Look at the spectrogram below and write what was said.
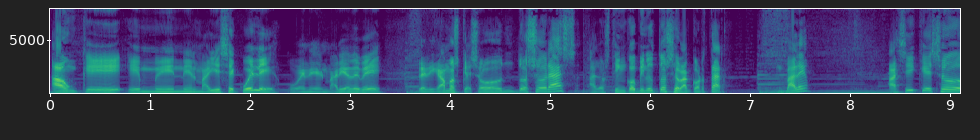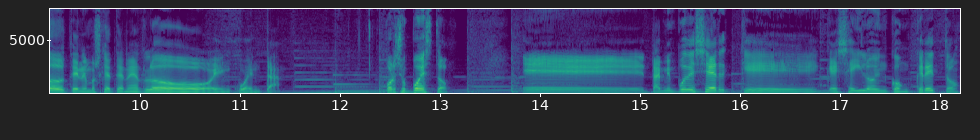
aunque en, el MySQL o en el MariaDB le digamos que son 2 horas, a los 5 minutos se va a cortar. ¿Vale? Así que eso tenemos que tenerlo en cuenta. Por supuesto, eh, también puede ser que, que, ese hilo en concreto,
